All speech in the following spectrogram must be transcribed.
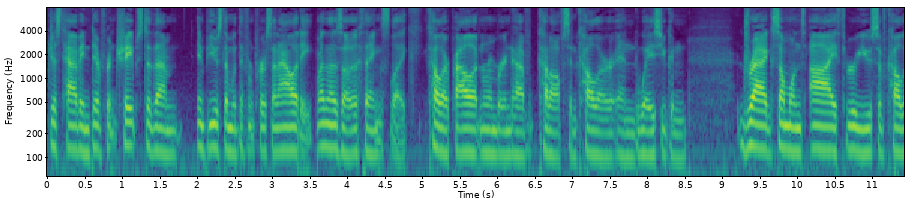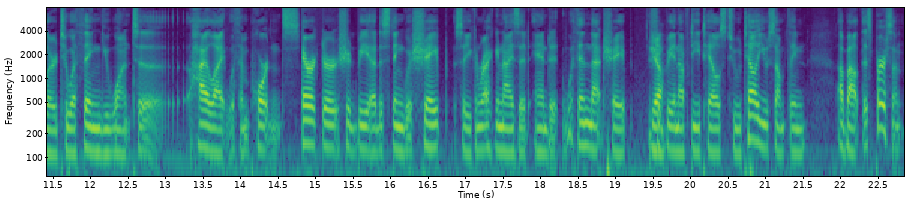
Just having different shapes to them imbues them with different personality. And there's other things like color palette and remembering to have cutoffs in color and ways you can drag someone's eye through use of color to a thing you want to highlight with importance. Character should be a distinguished shape so you can recognize it, and it, within that shape should Yeah. be enough details to tell you something about this person.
